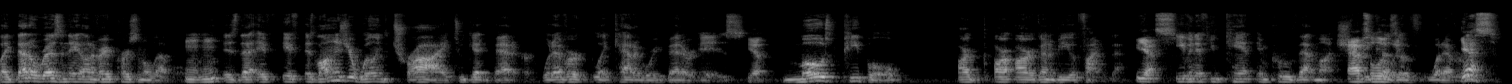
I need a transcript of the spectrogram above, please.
like that'll resonate on a very personal level. Mhm. Is that if, if as long as you're willing to try to get better, whatever like category better is, Yep. most people are are, are going to be fine with that, Yes. even if you can't improve that much Absolutely. because of whatever. Yes.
